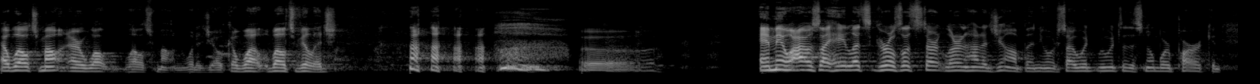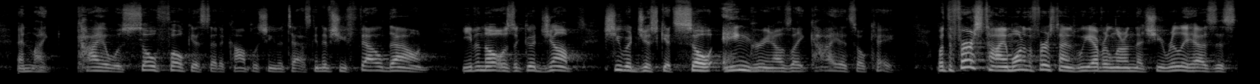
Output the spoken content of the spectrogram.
at Welch Mountain, or well, Welch Mountain, what a joke, Welch Village. and man, I was like, hey, let's girls, let's start learning how to jump. And so I went, we went to the snowboard park, and and like Kaya was so focused at accomplishing the task. And if she fell down, even though it was a good jump, she would just get so angry. And I was like, Kaya, it's okay. But the first time, one of the first times we ever learned that she really has this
